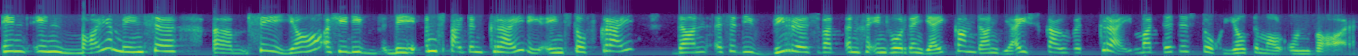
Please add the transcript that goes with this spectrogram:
En en baie mense ehm um, sê ja, as jy die die inspuiting kry, die enstof kry, dan is dit die virus wat ingeënt word en jy kan dan juis COVID kry, maar dit is tog heeltemal onwaar.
